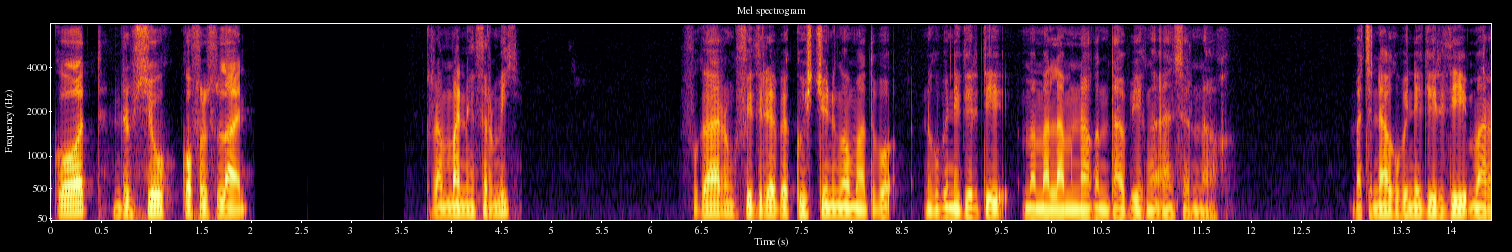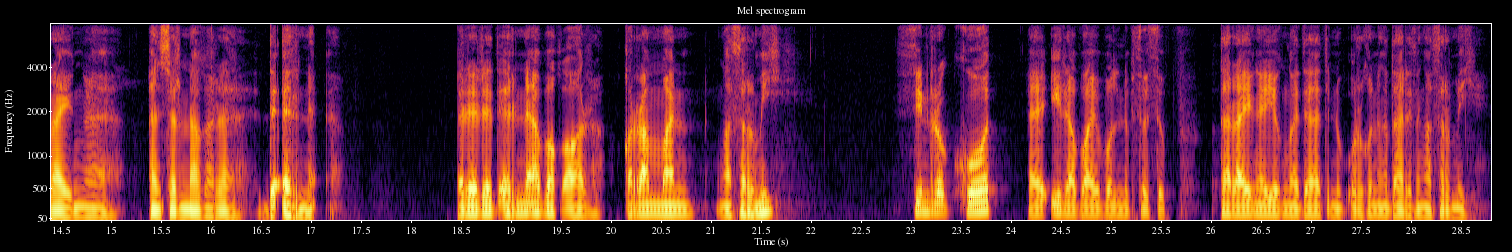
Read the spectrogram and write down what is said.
kot nrupsuk kofel flan. Kraman ng sarmi. Fukarang fidre be question ngo matbo nugo binigirti mamalam na kan tabi nga answer na. Macana ko binigirti maray nga answer na kara de erne. Eredet erne abak or karaman nga sarmi. Sindrok kot ay ira Bible nipsusup. Taray nga yung nga dat nup urkon nga darit nga sarmi.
